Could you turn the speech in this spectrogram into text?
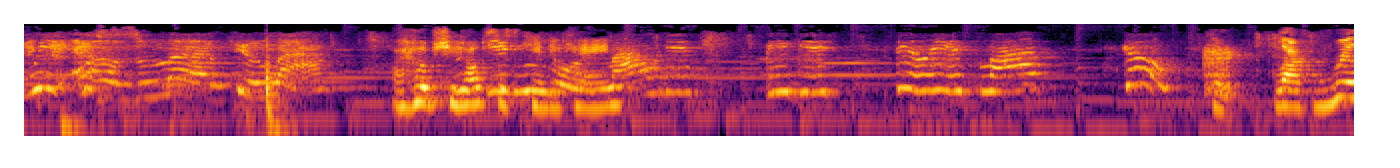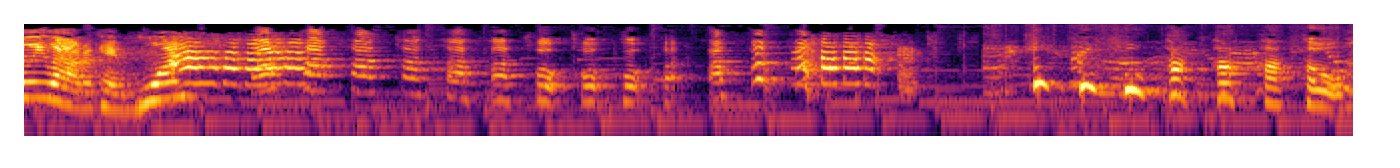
We elves love to laugh. I hope she helps us, Candy your Cane. loudest, biggest, silliest laugh. Go. Okay, laugh really loud. Okay, one. Ho.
